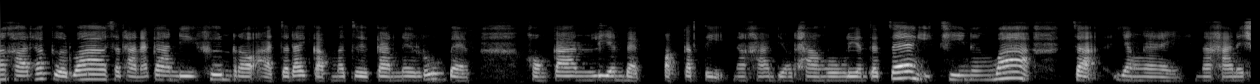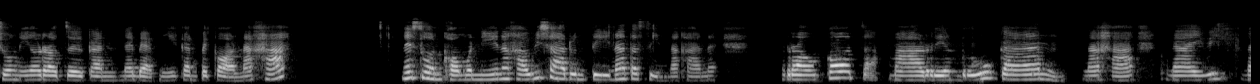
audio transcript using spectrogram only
นะคะ ถ้าเกิดว่าสถานการณ์ดีขึ้น เราอาจจะได้กลับมาเจอกันในรูปแบบของการเรียนแบบปกตินะคะ เดี๋ยวทางโรงเรียนจะแจ้งอีกทีนึงว่าจะยังไงนะคะ ในช่วงนี้เราเจอกันในแบบนี้กันไปก่อนนะคะ ในส่วนของวันนี้นะคะ วิชาดนตรีนาฏศิลป์นะคะเราก็จะมาเรียนรู้กันนะคะ ในใน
